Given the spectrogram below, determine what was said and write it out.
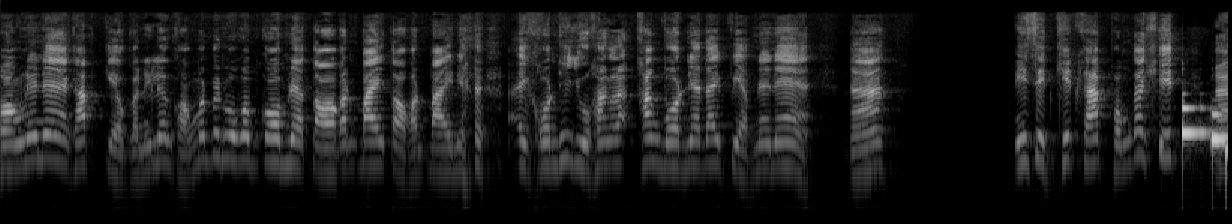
มองแน่ๆครับเกี่ยวกับในเรื่องของมันเป็นวงกลมๆเนี่ยต่อกันไปต่อกันไปเนี่ยไอคนที่อยู่ข้างข้างบนเนี่ยได้เปรียบแน่ๆนะมีสิทธิ์คิดครับ ผมก็คิดนะ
